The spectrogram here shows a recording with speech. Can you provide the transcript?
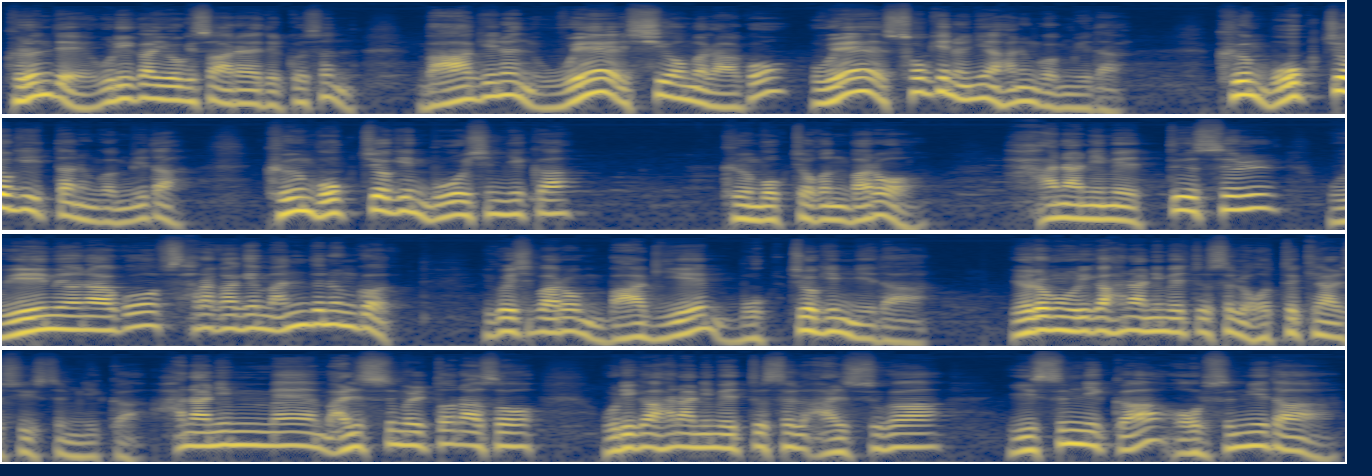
그런데 우리가 여기서 알아야 될 것은 마귀는 왜 시험을 하고 왜 속이느냐 하는 겁니다. 그 목적이 있다는 겁니다. 그 목적이 무엇입니까? 그 목적은 바로 하나님의 뜻을 외면하고 살아가게 만드는 것. 이것이 바로 마귀의 목적입니다. 여러분, 우리가 하나님의 뜻을 어떻게 알 수 있습니까? 하나님의 말씀을 떠나서 우리가 하나님의 뜻을 알 수가 있습니까? 없습니다.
